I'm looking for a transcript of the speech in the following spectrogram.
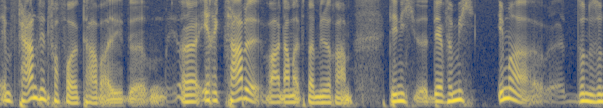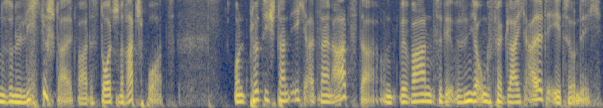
im Fernsehen verfolgt habe. Äh, äh, Erik Zabel war damals bei Milram, den ich, der für mich immer so eine, so, eine, so eine Lichtgestalt war des deutschen Radsports. Und plötzlich stand ich als sein Arzt da. Und wir waren zu wir sind ja ungefähr gleich alt, Ete und ich.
